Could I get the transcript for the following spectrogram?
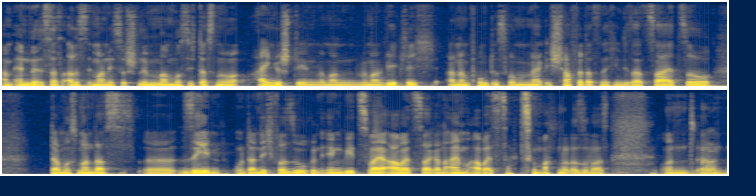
am Ende ist das alles immer nicht so schlimm. Man muss sich das nur eingestehen, wenn man, wenn man wirklich an einem Punkt ist, wo man merkt, ich schaffe das nicht in dieser Zeit so, da muss man das äh, sehen und dann nicht versuchen, irgendwie zwei Arbeitstage an einem Arbeitstag zu machen oder sowas. Und oh ähm,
